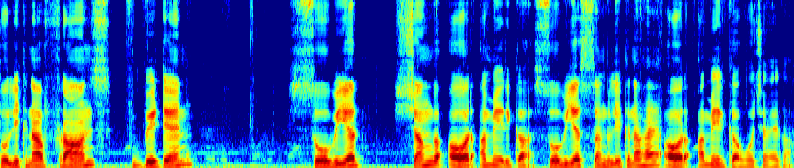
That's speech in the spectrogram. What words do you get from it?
तो लिखना फ्रांस, ब्रिटेन, सोवियत संघ और अमेरिका। सोवियत संघ लिखना है और अमेरिका हो जाएगा।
